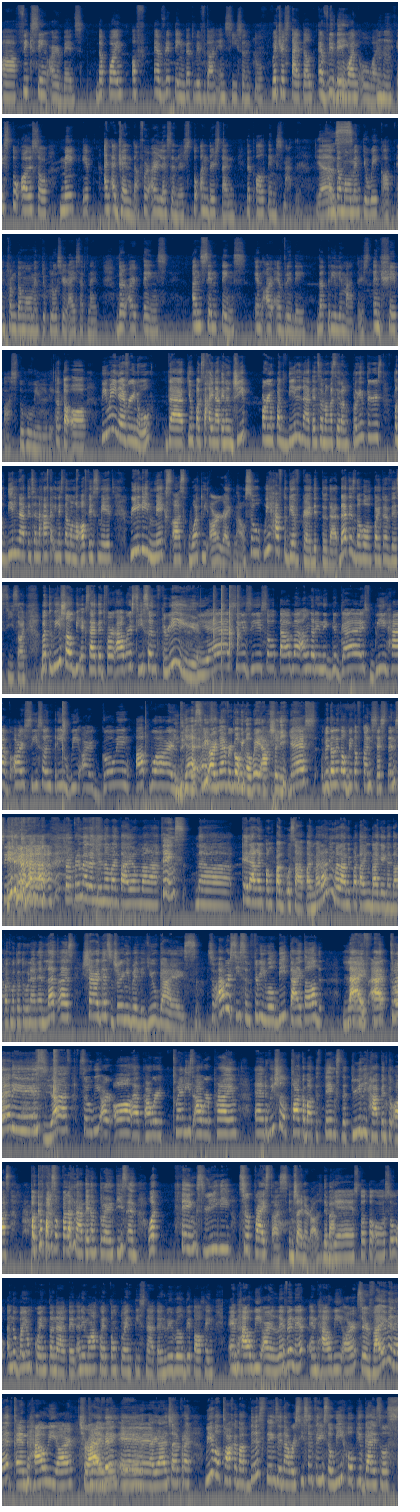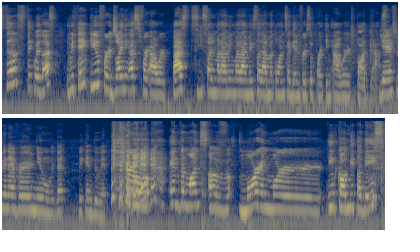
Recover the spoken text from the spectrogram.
uh, fixing our beds. The point of everything that we've done in season 2, which is titled Everyday Day. 101, is to also make it an agenda for our listeners to understand that all things matter. Yes. From the moment you wake up and from the moment you close your eyes at night, there are things, unseen things in our everyday that really matters and shape us to who we really are. Totoo. We may never know that yung pagsakay natin ng jeep or yung pag-deal natin sa mga sirang printers, pag-deal natin sa nakakainis na mga office mates, really makes us what we are right now. So, we have to give credit to that. That is the whole point of this season. But we shall be excited for our season 3! Yes, CZ! So, tama ang narinig nyo, guys. We have our season 3. We are going upward. Yes, we are never going away actually. Yes, with a little bit of consistency. Siyempre, meron din naman tayong mga things na kailangan pang pag-usapan. Maraming marami pa tayong bagay na dapat matutunan and let us share this journey with you guys. So our season 3 will be titled Life at 20s. Yes. So we are all at our 20s, our prime and we shall talk about the things that really happened to us pagkapasok pa lang natin ng 20s and what things really surprised us in general, di ba? Yes, totoo. So, ano ba yung kwento natin? Ano yung mga kwentong 20s natin? We will be talking and how we are living it and how we are Surviving it, and how we are thriving thriving it. Ayan, syempre, we will talk about these things in our season 3, so we hope you guys will still stick with us. We thank you for joining us for our past season. Maraming maraming salamat once again for supporting our podcast. Yes, we never knew that we can do it. True. In the months of more and more incognito days,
